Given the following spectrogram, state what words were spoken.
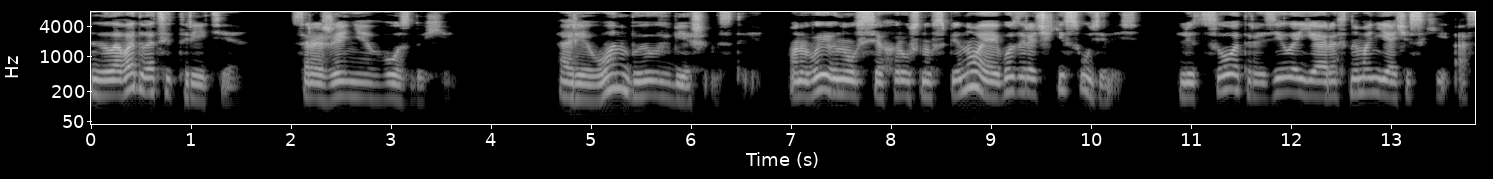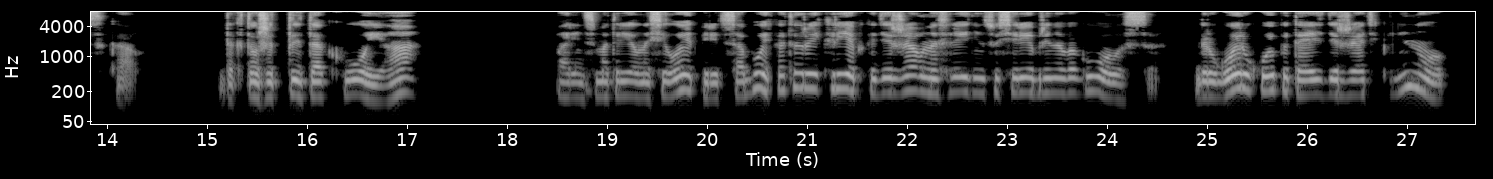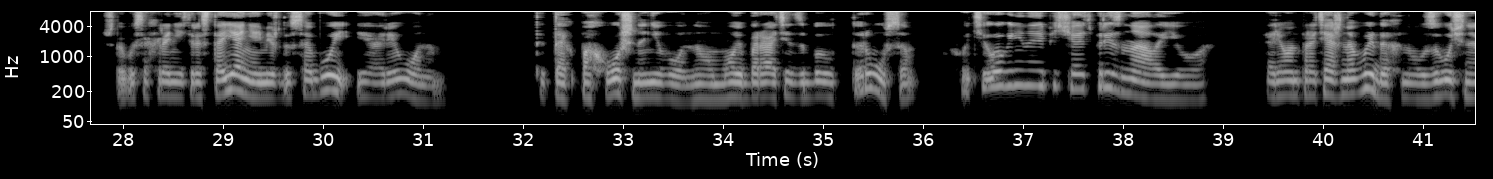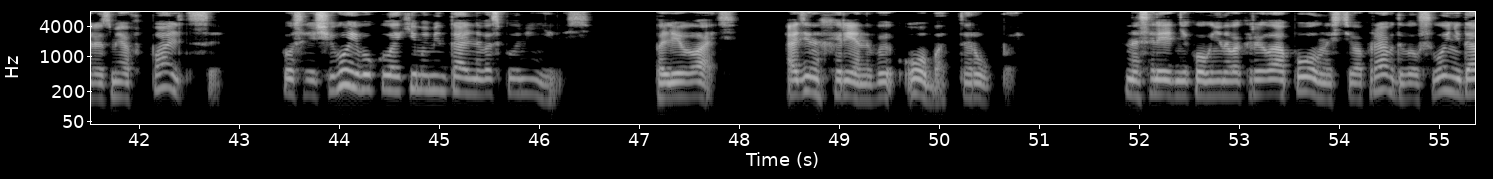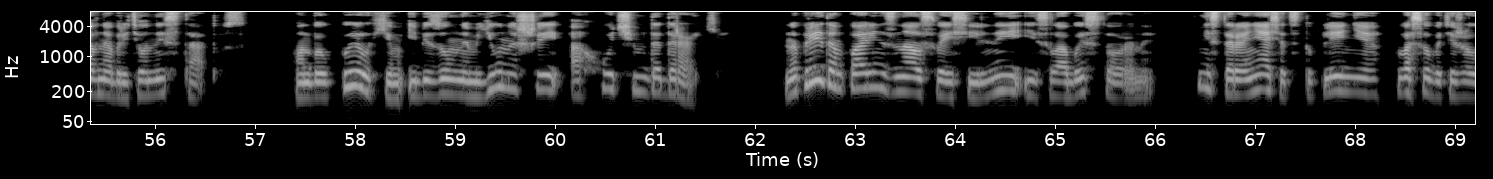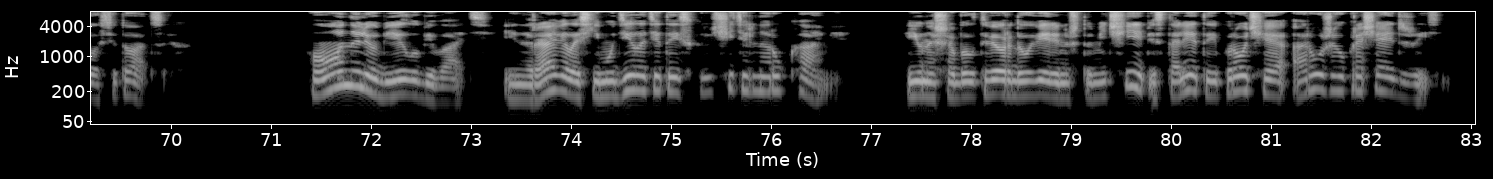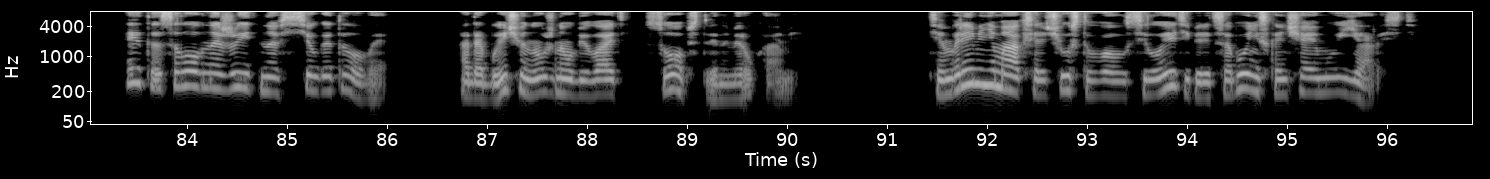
Глава двадцать третья. Сражение в воздухе. Орион был в бешенстве. Он выгнулся, хрустнув спиной, а его зрачки сузились. Лицо отразило яростно-маньяческий оскал. «Да кто же ты такой, а?» Парень смотрел на силуэт перед собой, который крепко держал наследницу серебряного голоса, другой рукой пытаясь держать клинок, чтобы сохранить расстояние между собой и Орионом. Ты так похож на него, но мой братец был трусом, хоть и огненная печать признала его. Орион протяжно выдохнул, звучно размяв пальцы, после чего его кулаки моментально воспламенились. Плевать. Один хрен, вы оба трупы. Наследник огненного крыла полностью оправдывал свой недавно обретенный статус. Он был пылким и безумным юношей, охочим до драки. Но при этом парень знал свои сильные и слабые стороны, не сторонясь отступления в особо тяжелых ситуациях. Он любил убивать, и нравилось ему делать это исключительно руками. Юноша был твердо уверен, что мечи, пистолеты и прочее оружие упрощает жизнь. Это словно жить на все готовое, а добычу нужно убивать собственными руками. Тем временем Аксель чувствовал в силуэте перед собой нескончаемую ярость.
